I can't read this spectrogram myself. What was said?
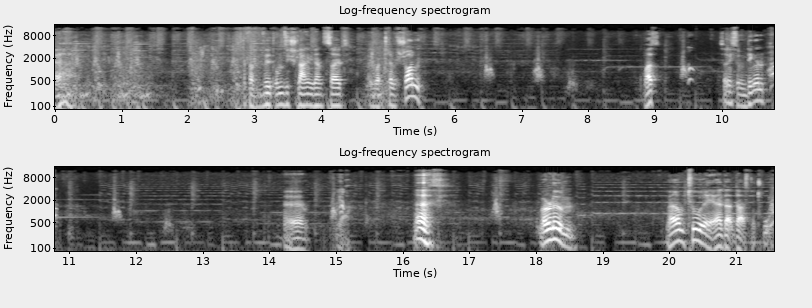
Ja. Einfach wild um sich schlagen die ganze Zeit. Irgendwann treffe schon. Was? Ist ja nicht so ein Dingen? Ähm, ja. Äh. Warum? Warum tue er da? Da ist eine Truhe.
